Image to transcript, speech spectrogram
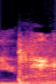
you.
